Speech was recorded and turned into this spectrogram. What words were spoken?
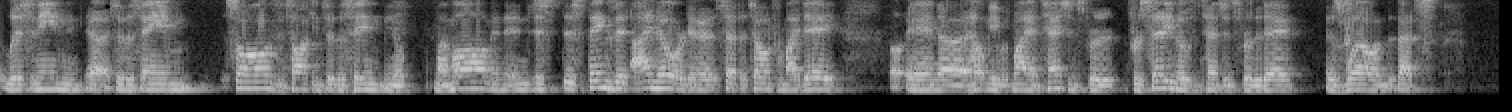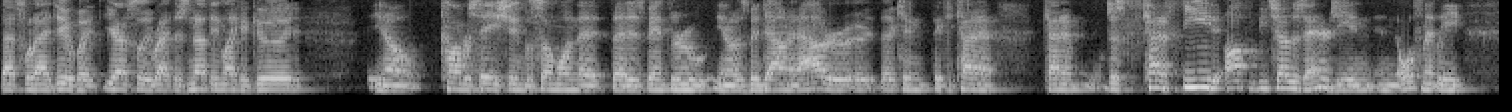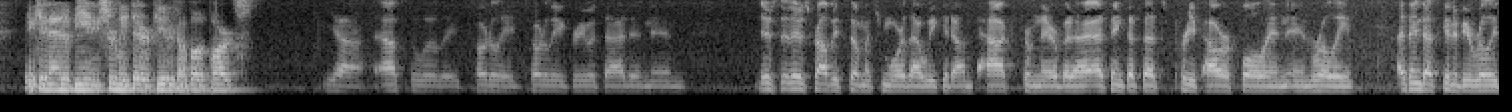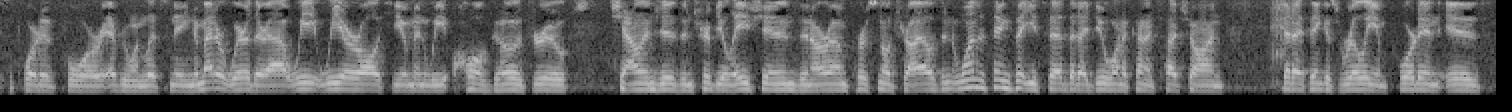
listening uh, to the same songs and talking to the same, you know, my mom and, and just this things that I know are going to set the tone for my day uh, and uh, help me with my intentions for, for setting those intentions for the day as well. And that's, that's what I do. But you're absolutely right. There's nothing like a good, you know, conversation with someone that, that has been through, you know, has been down and out or, or that can, that can kind of, kind of just kind of feed off of each other's energy and, and ultimately it can end up being extremely therapeutic on both parts. Yeah, absolutely, totally, totally agree with that, and and there's there's probably so much more that we could unpack from there, but I, I think that that's pretty powerful and and really. I think that's going to be really supportive for everyone listening, no matter where they're at. We we are all human. We all go through challenges and tribulations and our own personal trials. And one of the things that you said that I do want to kind of touch on that I think is really important is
